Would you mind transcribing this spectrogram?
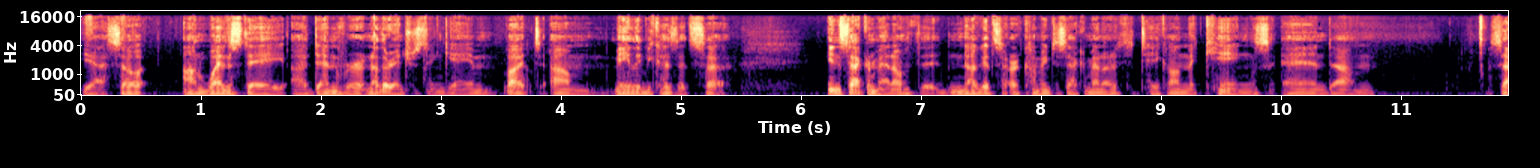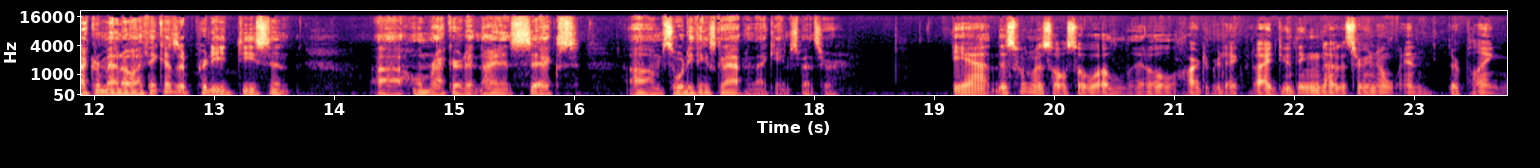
yeah. So on Wednesday, uh, Denver, another interesting game, but um, mainly because it's uh, in Sacramento. The Nuggets are coming to Sacramento to take on the Kings, and um, Sacramento, I think, has a pretty decent uh, home record at nine and six. Um, so what do you think is going to happen in that game, Spencer? Yeah, this one was also a little hard to predict, but I do think the Nuggets are going to win. They're playing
